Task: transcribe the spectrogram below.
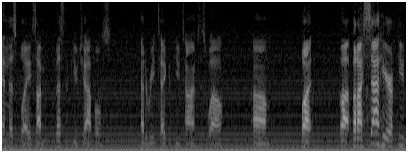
in this place. I missed a few chapels, had to retake a few times as well. Um, but uh, but I sat here a few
